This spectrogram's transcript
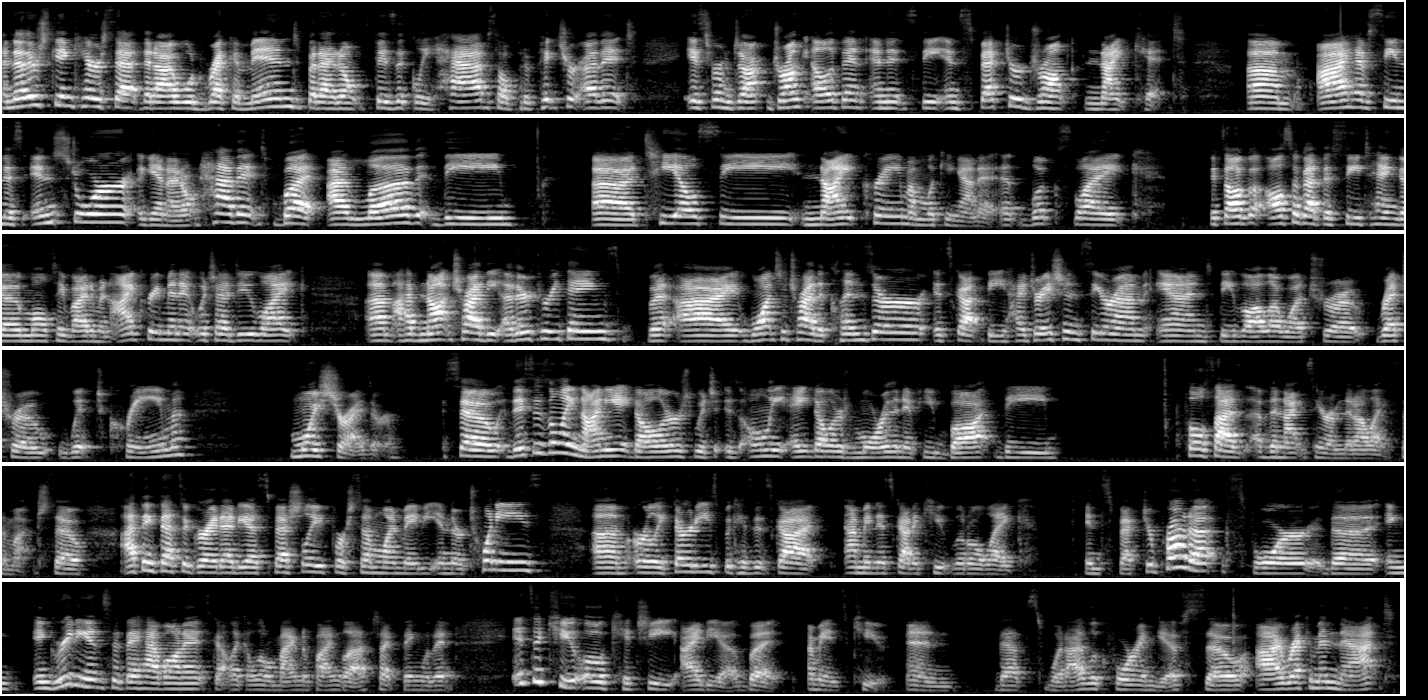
Another skincare set that I would recommend, but I don't physically have, so I'll put a picture of it, is from Drunk Elephant, and it's the Inspector Drunk Night Kit. Um, I have seen this in store. Again, I don't have it, but I love the uh, TLC night cream. I'm looking at it. It looks like it's also got the C Tango multivitamin eye cream in it, which I do like. Um, I have not tried the other three things, but I want to try the cleanser. It's got the hydration serum and the Lala Retro, Retro whipped cream moisturizer. So this is only $98, which is only $8 more than if you bought the full size of the night serum that I like so much. So I think that's a great idea, especially for someone maybe in their 20s, um, early 30s, because it's got, I mean, it's got a cute little like inspect your products for the in ingredients that they have on it. It's got like a little magnifying glass type thing with it. It's a cute little kitschy idea, but I mean, it's cute and that's what I look for in gifts. So I recommend that.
